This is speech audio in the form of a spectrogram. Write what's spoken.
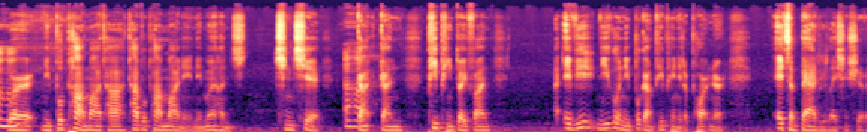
Mhm. where 你不怕骂他，他不怕骂你，你们很亲切， Uh-huh. 敢敢批评对方。If you 如果你不敢批评你的 partner, it's a bad relationship.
